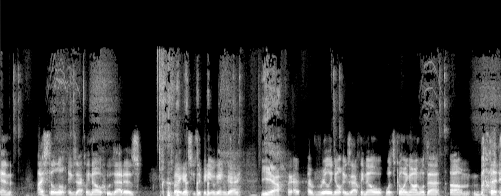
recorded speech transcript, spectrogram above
and I still don't exactly know who that is. But I guess he's a video game guy. Yeah. I, I really don't exactly know what's going on with that. Um, but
